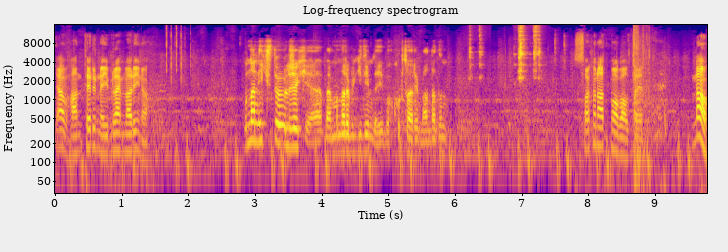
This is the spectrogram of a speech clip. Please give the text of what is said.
ya Hunter'imle İbrahim Larino. Bunların ikisi de ölecek ya. Ben bunları bir gideyim de İbo kurtarayım anladın mı? Sakın atma o baltayı. No.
